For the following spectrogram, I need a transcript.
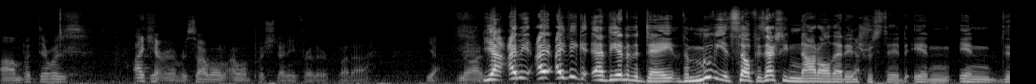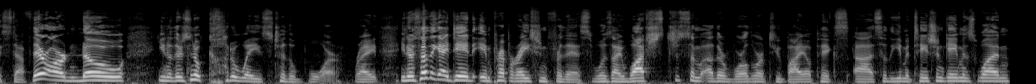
um, but there was I can't remember, so I won't I won't push it any further, but. uh yeah. No, I- Yeah, I mean, I, I think at the end of the day, the movie itself is actually not all that interested in in this stuff. There are no, you know, there's no cutaways to the war, right? You know, something I did in preparation for this was I watched just some other World War II biopics. Uh, so The Imitation Game is one,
